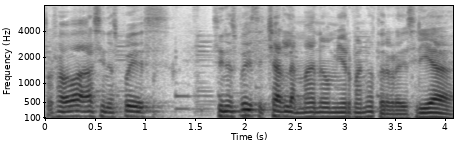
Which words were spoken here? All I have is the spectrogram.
Por favor, si nos puedes, si nos puedes echar la mano, mi hermano, te lo agradecería,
